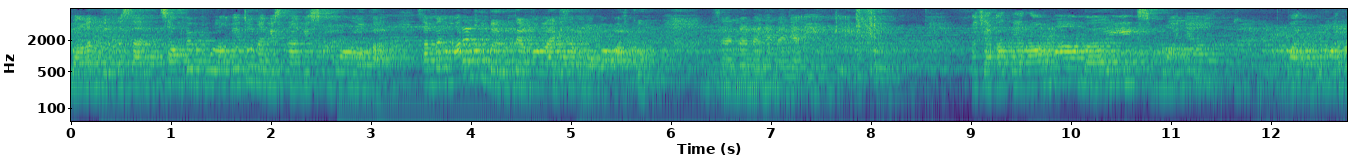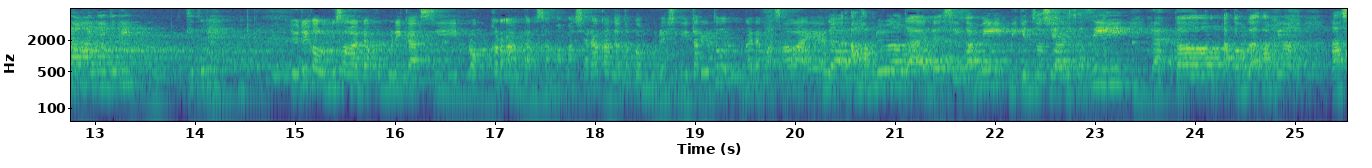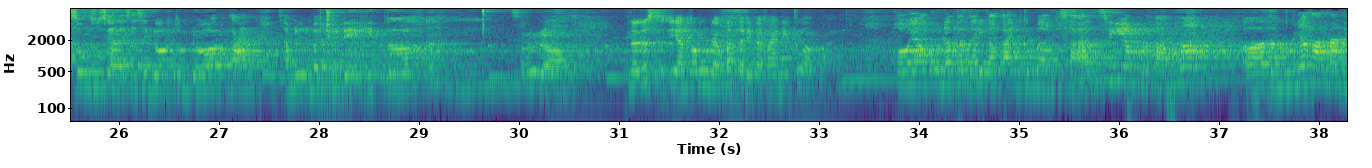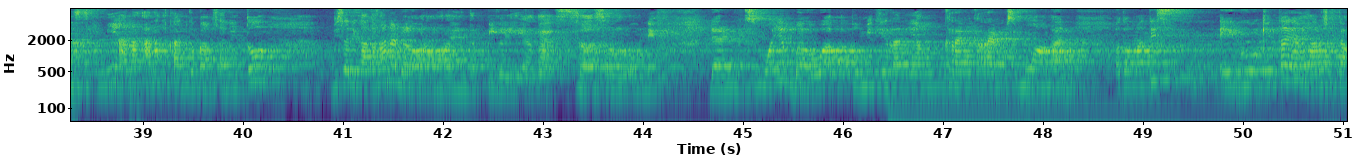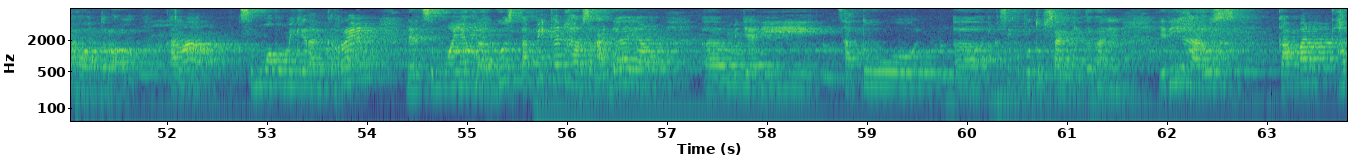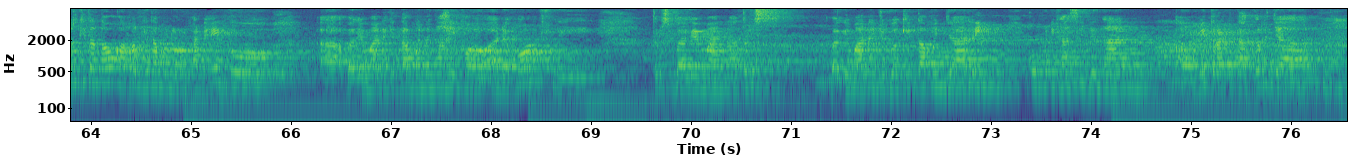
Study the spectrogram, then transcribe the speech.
banget berkesan. Sampai pulangnya tuh nangis nangis semua loh kak. Sampai kemarin aku baru telepon lagi sama papaku di sana nanya nanyain kayak gitu. Masyarakatnya ramah baik semuanya. Pemandangannya jadi gitu deh. Jadi kalau misalnya ada komunikasi broker antar sama masyarakat atau pemuda sekitar itu nggak ada masalah ya? Nggak, alhamdulillah nggak ada sih. Kami bikin sosialisasi, datang atau enggak kami langsung sosialisasi door to door kan sambil bacude gitu. Seru dong. Nah terus yang kamu dapat dari KKN itu apa? Kalau yang aku dapat dari KKN kebangsaan sih yang pertama eh, tentunya karena di sini anak-anak KKN kebangsaan itu bisa dikatakan adalah orang-orang yang terpilih ya kak Yes. se- seluruh univ. Dan semuanya bawa pemikiran yang keren-keren semua kan. Otomatis ego kita yang harus kita kontrol. Karena semua pemikiran keren dan semuanya bagus tapi kan harus ada yang eh, menjadi satu eh, apa sih keputusan gitu kan. Jadi harus kapan harus kita tahu kapan kita menurunkan ego eh, bagaimana kita menengahi kalau ada konflik terus bagaimana terus bagaimana juga kita menjaring komunikasi dengan eh, mitra kita kerja.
